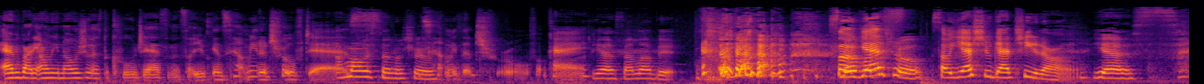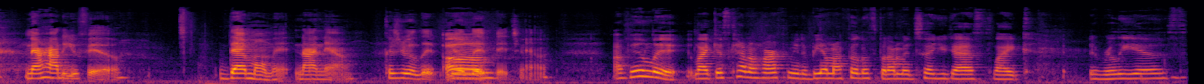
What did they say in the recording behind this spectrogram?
Everybody only knows you as the cool Jasmine, so you can tell me the truth, Jazz. I'm always telling the truth. tell me the truth, okay? Yes, I love it. So Nothing yes, so yes, you got cheated on. Yes. Now, how do you feel? That moment, not now, because you're a lit, you're a Um, lit bitch now. I've been lit. Like it's kind of hard for me to be in my feelings, but I'm gonna tell you guys like it really is.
